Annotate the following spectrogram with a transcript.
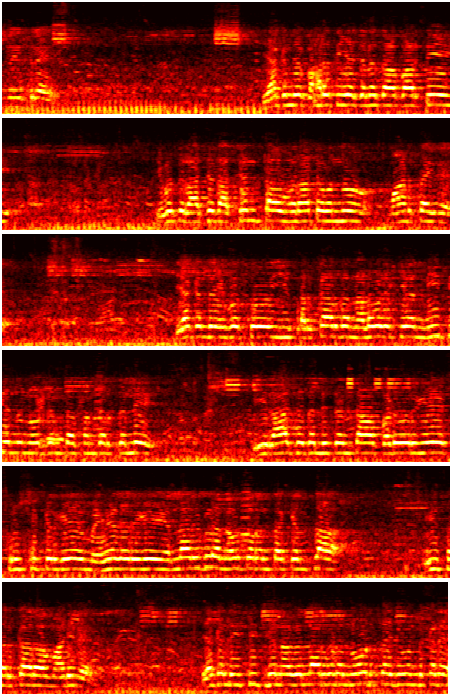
ಸ್ನೇಹಿತರೆ, ಯಾಕಂದ್ರೆ ಭಾರತೀಯ ಜನತಾ ಪಾರ್ಟಿ ಇವತ್ತು ರಾಜ್ಯದ ಅತ್ಯಂತ ಹೋರಾಟವನ್ನು ಮಾಡ್ತಾ ಇದೆ. ಯಾಕಂದ್ರೆ ಇವತ್ತು ಈ ಸರ್ಕಾರದ ನಡವಳಿಕೆಯ ನೀತಿಯನ್ನು ನೋಡಿದಂತ ಸಂದರ್ಭದಲ್ಲಿ ಈ ರಾಜ್ಯದಲ್ಲಿದ್ದಂಥ ಬಡವರಿಗೆ, ಕೃಷಿಕರಿಗೆ, ಮಹಿಳೆಯರಿಗೆ ಎಲ್ಲರಿಗೂ ನೌಕರಂತ ಕೆಲಸ ಈ ಸರ್ಕಾರ ಮಾಡಿದೆ. ಯಾಕಂದ್ರೆ ಇತ್ತೀಚೆಗೆ ನಾವೆಲ್ಲರೂ ಕೂಡ ನೋಡ್ತಾ ಇದ್ದೀವಿ ಒಂದು ಕಡೆ.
